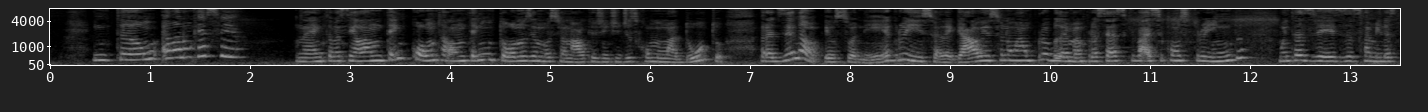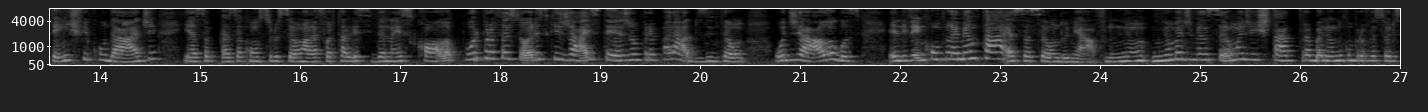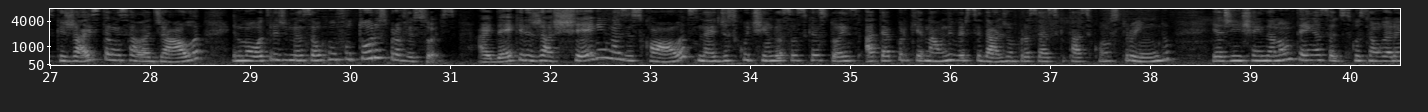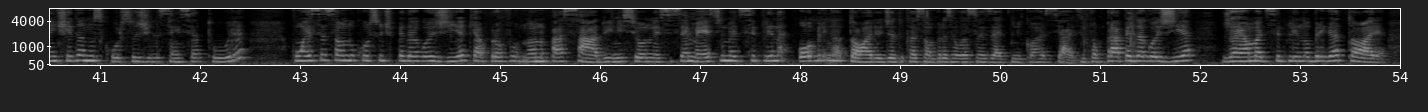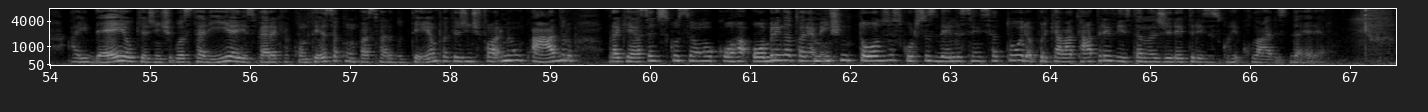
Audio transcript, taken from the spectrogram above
Então, ela não quer ser. Né? Então, assim, ela não tem conta, ela não tem um tônus emocional que a gente diz como um adulto para dizer, não, eu sou negro isso é legal isso não é um problema. É um processo que vai se construindo. Muitas vezes as famílias têm dificuldade e essa, essa construção ela é fortalecida na escola por professores que já estejam preparados. Então, o Diálogos, ele vem complementar essa ação do NIAF. Em uma dimensão, a gente está trabalhando com professores que já estão em sala de aula e numa outra dimensão com futuros professores. A ideia é que eles já cheguem nas escolas, né, discutindo essas questões, até porque na universidade é um processo que está se construindo e a gente ainda não tem essa discussão garantida nos cursos de licenciatura, com exceção do curso de pedagogia que aprovou no ano passado e iniciou nesse semestre uma disciplina obrigatória de educação para as relações étnico-raciais. Então, para a pedagogia já é uma disciplina obrigatória. A ideia, o que a gente gostaria e espera que aconteça com o passar do tempo, é que a gente forme um quadro para que essa discussão ocorra obrigatoriamente em todos os cursos de licenciatura, porque ela está prevista nas diretrizes curriculares da EREL.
